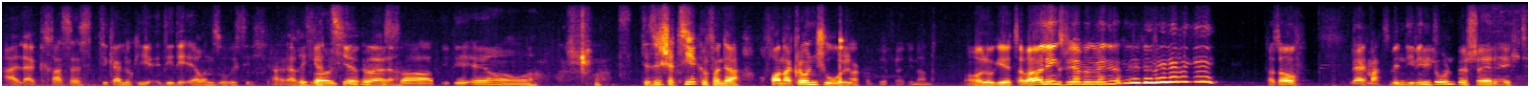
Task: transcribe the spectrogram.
Alter, krasser Sticker, Lucky. DDR und so richtig. Alter, richtiger Zirkel, Alter. DDR. Das ist der Zirkel von der, von der Da Grundschule. kommt der Ferdinand. Oh, Lucky jetzt. Aber links, Lucky, Lucky. Pass auf. Gleich macht's Windy, Wind Windy. unbeschädigt.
